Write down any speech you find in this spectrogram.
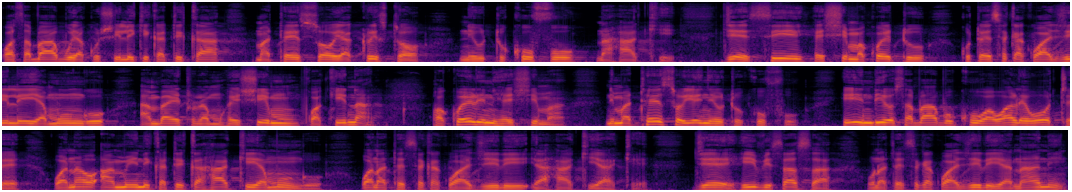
kwa sababu ya kushiriki katika mateso ya kristo ni utukufu na haki. Je si heshima kwetu kuteseka kwa ajili ya mungu ambaye tunamheshimu kwa kina kwa kweli ni heshima ni mateso yenye utukufu. Hii ndiyo sababu kuwa wale wote wanaoamini katika haki ya mungu wanateseka kwa ajili ya haki yake. Je hivi sasa unateseka kwa ajili ya nani?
